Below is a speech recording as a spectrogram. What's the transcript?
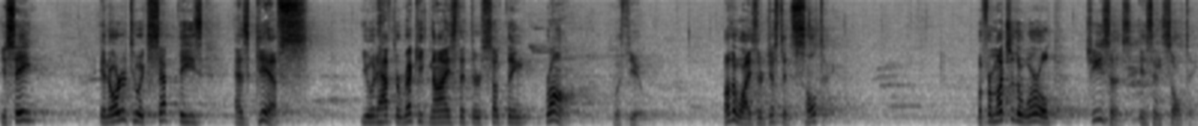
You see, in order to accept these as gifts, you would have to recognize that there's something wrong with you. Otherwise, they're just insulting. But for much of the world, Jesus is insulting.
